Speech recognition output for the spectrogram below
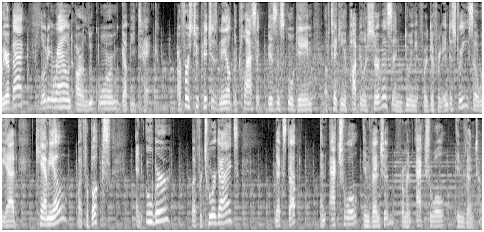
We are back, floating around our lukewarm guppy tank. Our first two pitches nailed the classic business school game of taking a popular service and doing it for a different industry. So we had Cameo, but for books, and Uber, but for tour guides. Next up, an actual invention from an actual inventor.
